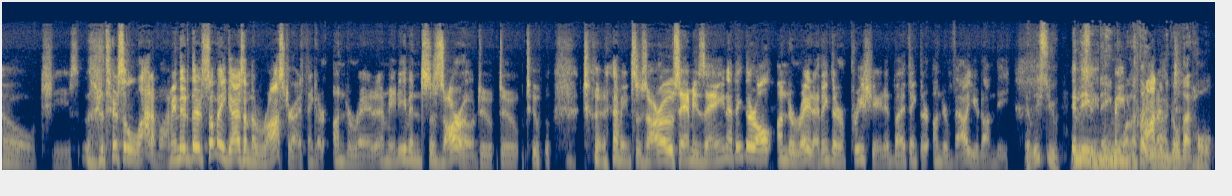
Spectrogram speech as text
Oh, jeez. There's a lot of them. I mean, there, there's so many guys on the roster I think are underrated. I mean, even Cesaro to, to, to, to, I mean, Cesaro, Sami Zayn, I think they're all underrated. I think they're appreciated, but I think they're undervalued on the. At least you, at in least the you named one. I thought you were going to go that whole.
